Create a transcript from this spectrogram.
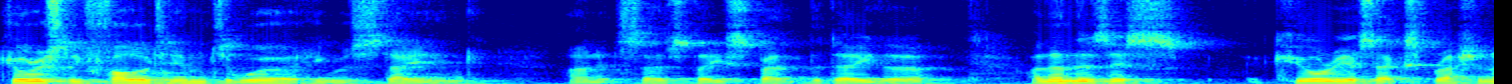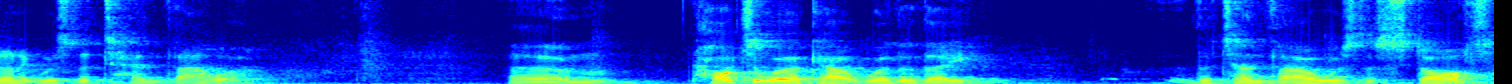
curiously followed him to where he was staying, and it says they spent the day there. And then there's this curious expression, and it was the tenth hour. Um, hard to work out whether they the tenth hour was the start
